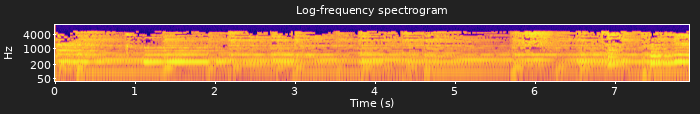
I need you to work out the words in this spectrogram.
aku. Tak pernah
